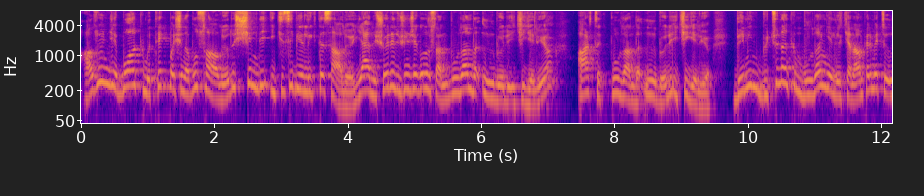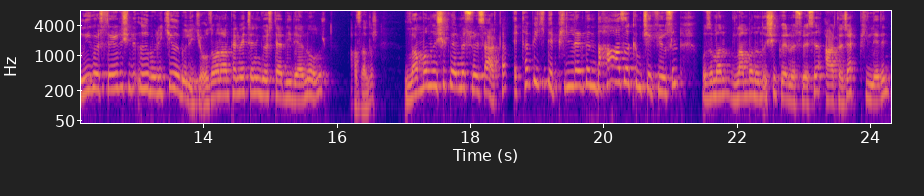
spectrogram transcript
Az önce bu akımı tek başına bu sağlıyordu. Şimdi ikisi birlikte sağlıyor. Yani şöyle düşünecek olursan buradan da I bölü 2 geliyor. Artık buradan da I bölü 2 geliyor. Demin bütün akım buradan gelirken ampermetre I'yi gösteriyordu. Şimdi I bölü 2 I bölü 2. O zaman ampermetrenin gösterdiği değer ne olur? Azalır. Lambanın ışık verme süresi artar. E tabii ki de pillerden daha az akım çekiyorsun. O zaman lambanın ışık verme süresi artacak. Pillerin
